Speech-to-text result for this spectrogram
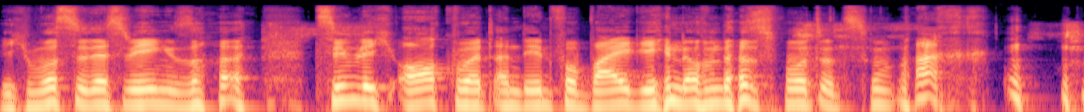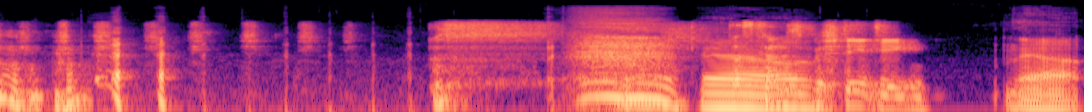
Ich musste deswegen so ziemlich awkward an denen vorbeigehen, um das Foto zu machen. Das kann ich bestätigen. ja.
